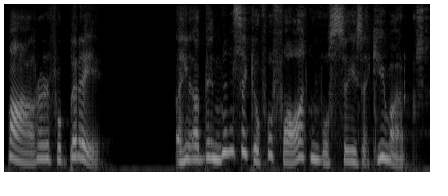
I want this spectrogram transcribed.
parou, ele falou, peraí, a denúncia que eu vou falar com vocês aqui, Marcos,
